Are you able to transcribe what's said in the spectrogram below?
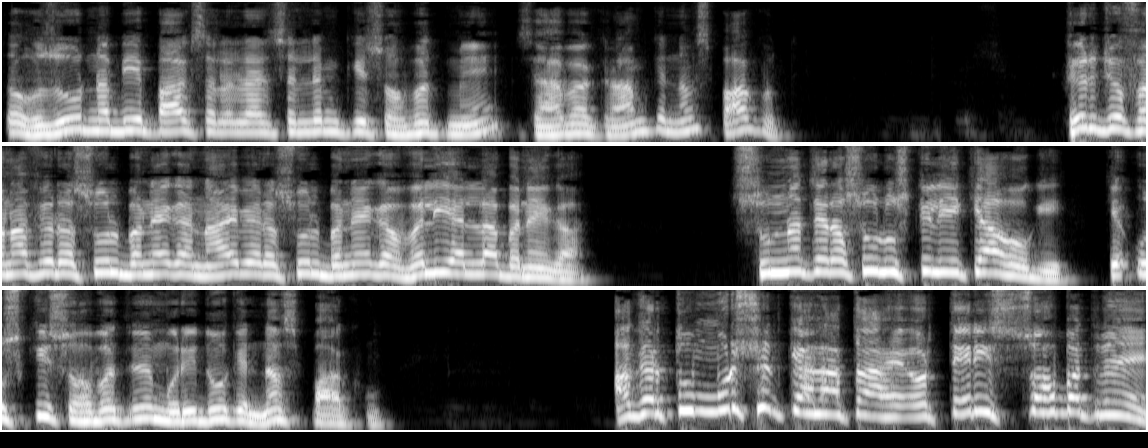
تو حضور نبی پاک صلی اللہ علیہ وسلم کی صحبت میں صحابہ کرام کے نفس پاک ہوتے پھر جو فناف رسول بنے گا، نائب رسول بنے گا، ولی اللہ بنے گا، سنت رسول اس کے لیے کیا ہوگی؟ کہ اس کی صحبت میں مریدوں کے نفس پاک ہوں۔ اگر تم مرشد کہلاتا ہے اور تیری صحبت میں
